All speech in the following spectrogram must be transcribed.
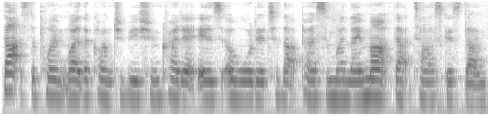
that's the point where the contribution credit is awarded to that person when they mark that task as done.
